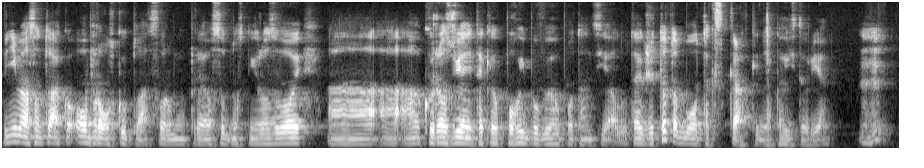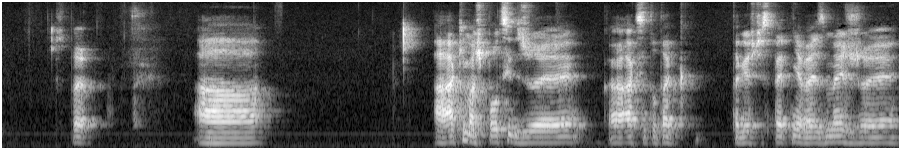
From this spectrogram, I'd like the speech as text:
vnímal som to ako obrovskú platformu pre osobnostný rozvoj a, a, a ako rozvíjanie takého pohybového potenciálu. Takže toto bolo tak skrátke nejaká história. Mm-hmm. Super. A a aký máš pocit, že ak si to tak, tak ešte spätne vezme, že,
